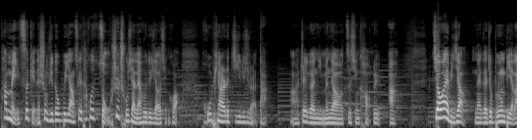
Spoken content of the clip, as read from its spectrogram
它每次给的数据都不一样，所以它会总是出现来回对焦情况，糊片的几率有点大。啊，这个你们要自行考虑啊。焦外比较那个就不用比了。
